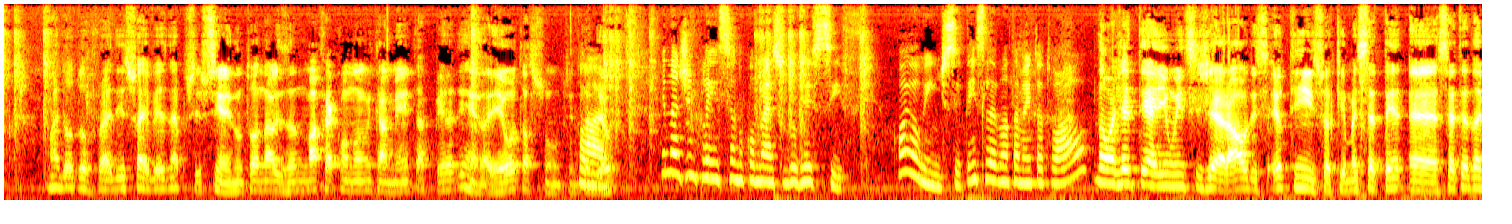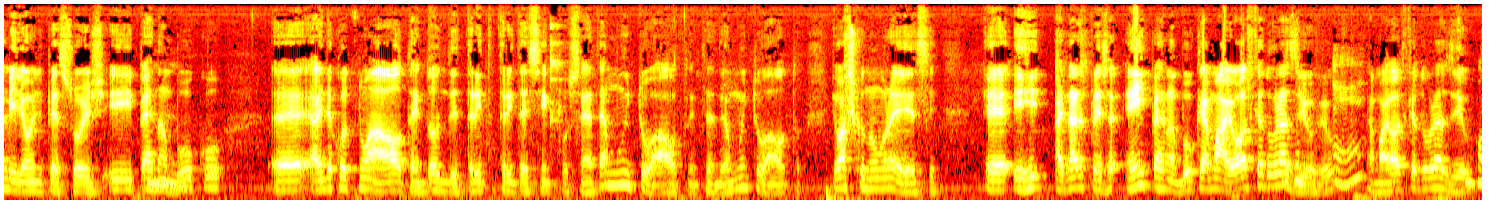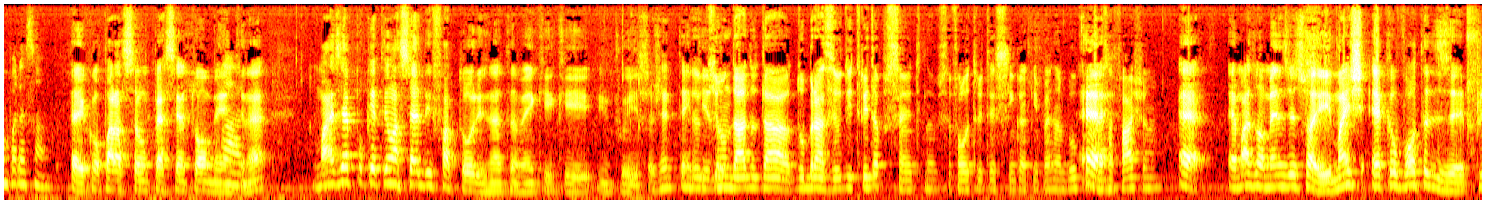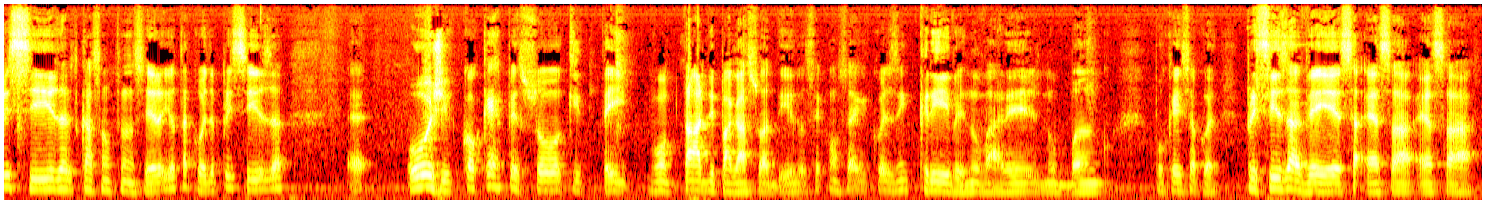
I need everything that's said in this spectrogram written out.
Mas, doutor Fred, isso às vezes não é possível. Sim, eu não estou analisando macroeconomicamente a perda de renda. Aí é outro assunto, Claro. entendeu? Inadimplência no comércio do Recife. Qual é o índice? Tem esse levantamento atual? Não, a gente tem aí um índice geral, de, eu tinha isso aqui, mas 70, é, 70 milhões de pessoas e Pernambuco é, ainda continua alta, em torno de 30%, 35%. É muito alto, entendeu? Muito alto. Eu acho que o número é esse. É, e a inadimplência em Pernambuco é maior do que a do Brasil, viu? É? maior do que a do Em Brasil. comparação. É, em comparação percentualmente, Claro. né? Mas é porque tem uma série de fatores, né, também que, que influem isso. A gente tem Eu tido... tinha um dado da, do Brasil de 30%, né? Você falou 35% aqui em Pernambuco, É. nessa faixa, né? É, é mais ou menos isso aí. Mas é que eu volto a dizer, precisa de educação financeira e outra coisa, precisa. é, hoje, qualquer pessoa que tem vontade de pagar sua dívida, você consegue coisas incríveis no varejo, no banco, porque isso é coisa. Precisa haver essa, essa, essa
